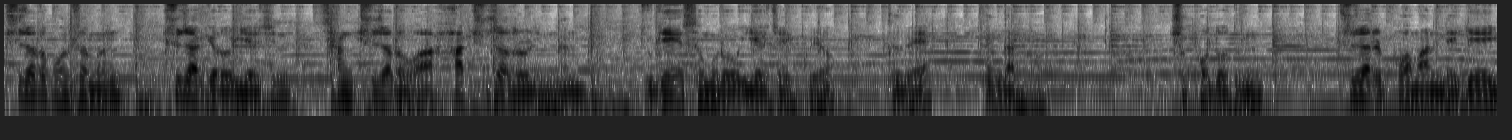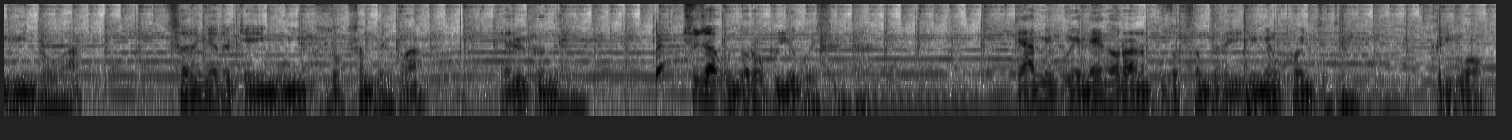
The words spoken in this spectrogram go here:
추자도 본섬은 추자교로 이어진 상추자도와 하추자도를 잇는 두 개의 섬으로 이어져 있고요. 그 외 횡간도, 추포도 등 추자를 포함한 4개의 유인도와 38개의 무인 부속 섬들과 열을 거느린 추자군도로 불리고 있습니다. 대한민국의 내노라는 부속섬들의 유명 포인트들 그리고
